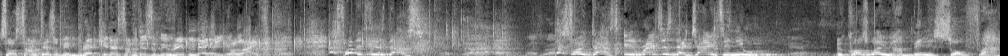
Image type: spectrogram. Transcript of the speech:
So some things will be breaking and some things will be remade in your life. That's what this does. That's what it does. It raises the giants in you. Because where you have been is so far.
